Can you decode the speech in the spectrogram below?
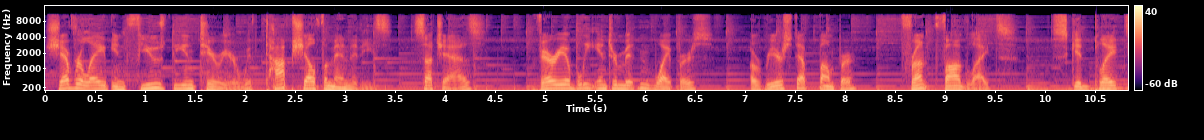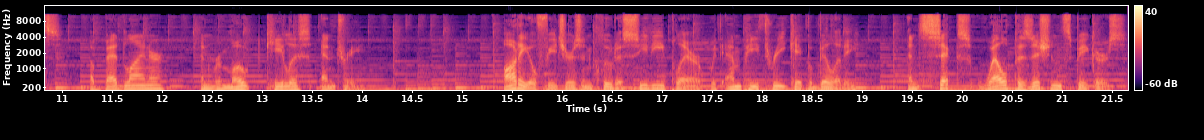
Chevrolet infused the interior with top-shelf amenities, such as variably intermittent wipers, a rear step bumper, front fog lights, skid plates, a bedliner, and remote keyless entry. Audio features include a CD player with MP3 capability and six well-positioned speakers.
